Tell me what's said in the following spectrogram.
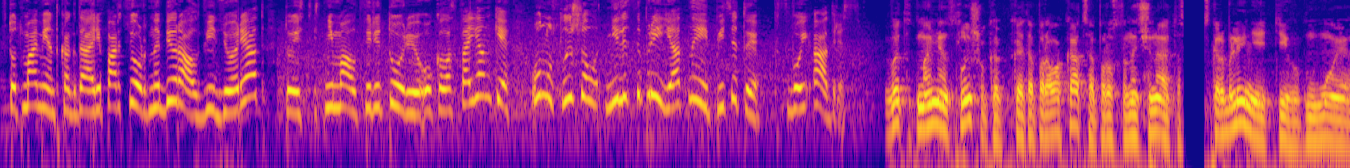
В тот момент, когда репортер набирал видеоряд, то есть снимал территорию около стоянки, он услышал нелицеприятные эпитеты в свой адрес. В этот момент слышу, как какая-то провокация, просто начинают оскорбления идти в мой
